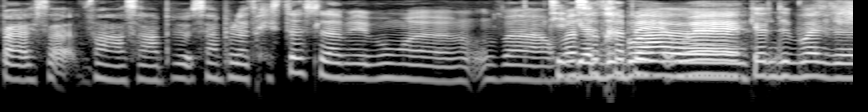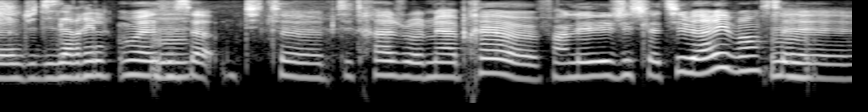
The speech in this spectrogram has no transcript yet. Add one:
bah, ça, enfin, c'est un peu, c'est un peu la tristesse là, mais bon, euh, on va, on Petite va se gueule de rattraper. bois, euh, ouais. gueule de bois de- du 10 avril. Ouais, c'est ça, une petite, euh, petite rage. ouais. Mais après, enfin, les législatives arrivent, hein, c'est,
